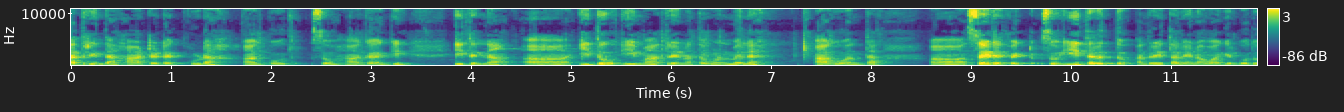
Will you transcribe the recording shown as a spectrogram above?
ಅದರಿಂದ ಹಾರ್ಟ್ ಅಟ್ಯಾಕ್ ಕೂಡ ಆಗ್ಬೋದು. ಸೊ ಹಾಗಾಗಿ ಇದನ್ನು ಇದು ಈ ಮಾತ್ರೆನ ತಗೊಂಡ್ಮೇಲೆ ಆಗುವಂಥ ಸೈಡ್ ಎಫೆಕ್ಟ್ ಸೊ ಈ ಥರದ್ದು ಅಂದರೆ ತಲೆನೋವು ಆಗಿರ್ಬೋದು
